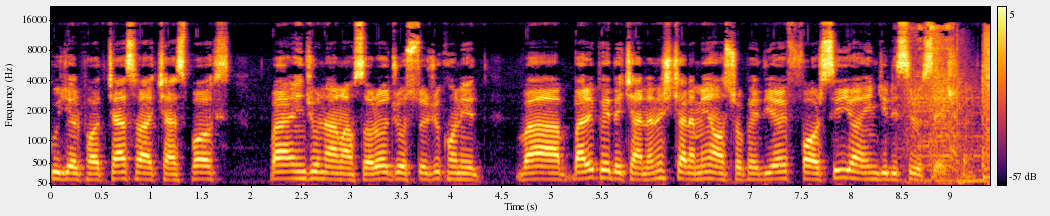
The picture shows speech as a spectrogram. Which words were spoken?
Google Podcast و Castbox و اینجور نرم افزارا جستجو کنید و برای پیدا کردنش کلمه آستروپدیا فارسی یا انگلیسی رو search کنید.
